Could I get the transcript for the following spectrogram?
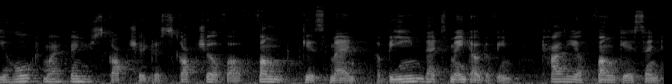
Behold my finished sculpture, the sculpture of a fungus man, a being that's made out of entirely of fungus and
